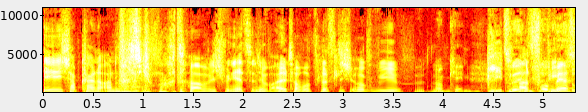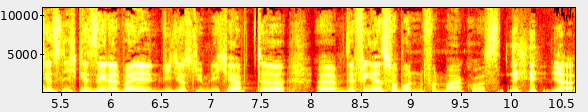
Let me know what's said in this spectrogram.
Ich habe keine Ahnung, was ich gemacht habe. Ich bin jetzt in dem Alter, wo plötzlich irgendwie Okay. Gliedmaßen Zur Info, wer es jetzt nicht gesehen hat, weil ihr den Videostream nicht habt, äh, äh, der Finger ist verbunden von Markus. ja,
